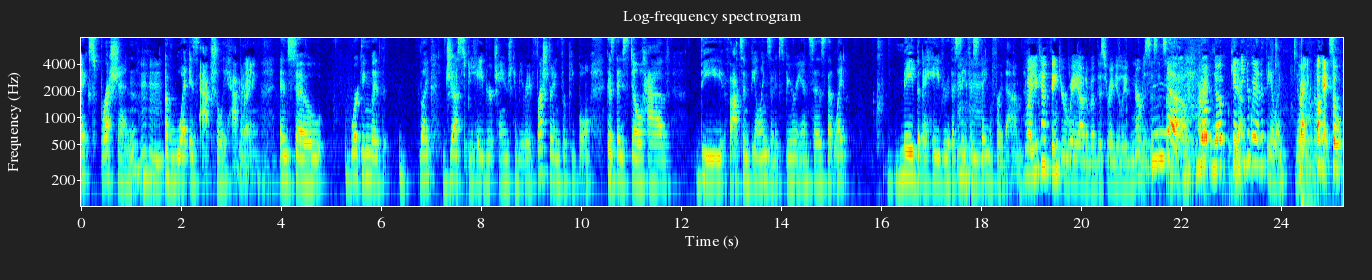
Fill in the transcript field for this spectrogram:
expression mm-hmm. of what is actually happening. Right. And so working with like just behavior change can be very frustrating for people because they still have the thoughts and feelings and experiences that like made the behavior the safest mm-hmm. thing for them. Well, you can't think your way out of a dysregulated nervous system. No, nope, right. nope. Can't yeah. think your way out of the feeling. Nope. Right. Nope. Okay. So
